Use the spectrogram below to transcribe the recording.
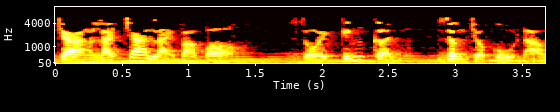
Chàng là cha lại vào vỏ, rồi kính cẩn dâng cho củ đáo.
